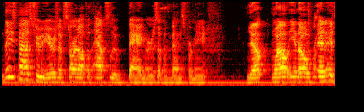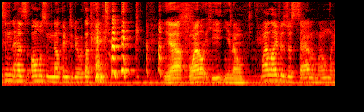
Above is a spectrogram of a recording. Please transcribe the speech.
these past two years have started off with absolute bangers of events for me, Yeah. Well, you know. and it's it has almost nothing to do with the pandemic. Yeah. Well, he. You know. My life is just sad and lonely.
